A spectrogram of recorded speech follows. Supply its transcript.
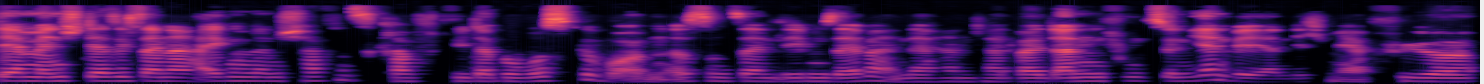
der Mensch, der sich seiner eigenen Schaffenskraft wieder bewusst geworden ist und sein Leben selber in der Hand hat, weil dann funktionieren wir ja nicht mehr für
